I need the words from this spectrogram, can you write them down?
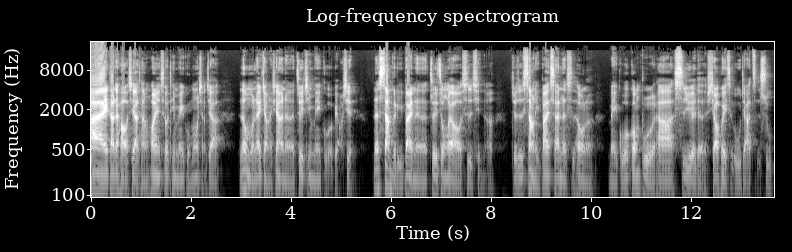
嗨，大家好，我是亚堂，欢迎收听美股梦想家。那我们来讲一下呢，最近美股的表现。那上个礼拜呢，最重要的事情呢，就是上礼拜三的时候呢，美国公布了它四月的消费者物价指数，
